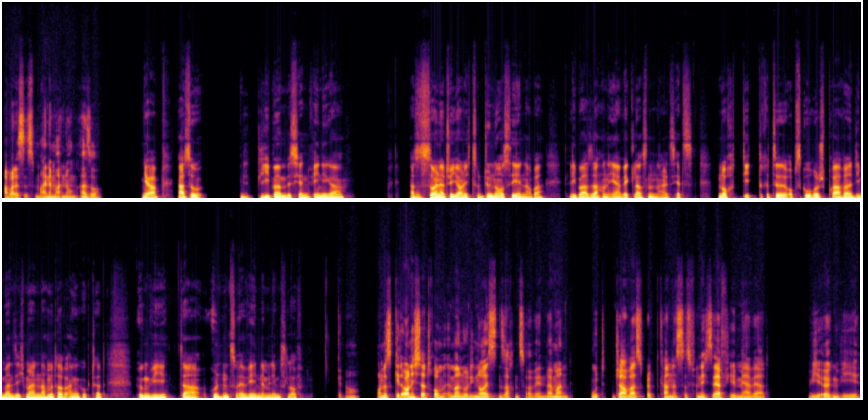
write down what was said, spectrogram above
Aber das ist meine Meinung. Also. Ja, also lieber ein bisschen weniger also es soll natürlich auch nicht zu dünn aussehen, aber lieber Sachen eher weglassen, als jetzt noch die dritte obskure Sprache, die man sich mal einen Nachmittag angeguckt hat, irgendwie da unten zu erwähnen im Lebenslauf. Genau. Und es geht auch nicht darum, immer nur die neuesten Sachen zu erwähnen. Wenn man gut JavaScript kann, ist das, finde ich, sehr viel mehr wert, wie irgendwie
